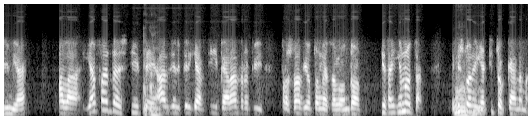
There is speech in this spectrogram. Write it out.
ζημιά. Αλλά για φανταστείτε αν δεν υπήρχε αυτή η υπεράνθρωπη προσπάθεια των εθελοντών, τι θα γινόταν; Εμείς τώρα γιατί το κάναμε,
